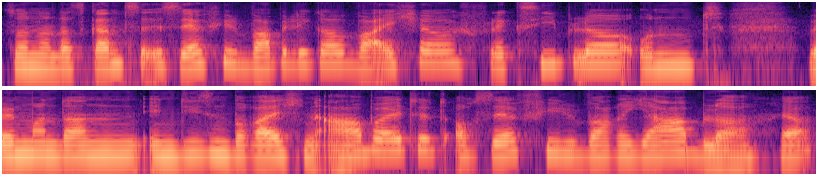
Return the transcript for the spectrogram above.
sondern das Ganze ist sehr viel wabbeliger, weicher, flexibler und wenn man dann in diesen Bereichen arbeitet, auch sehr viel variabler, ja.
